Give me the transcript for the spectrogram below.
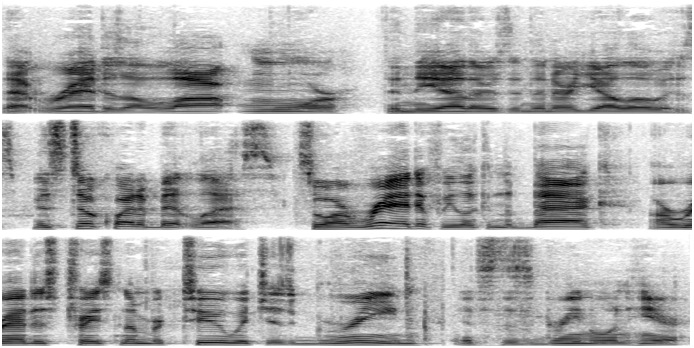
That red is a lot more than the others. And then our yellow is, is still quite a bit less. So our red, if we look in the back, our red is trace number two, which is green. It's this green one here.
